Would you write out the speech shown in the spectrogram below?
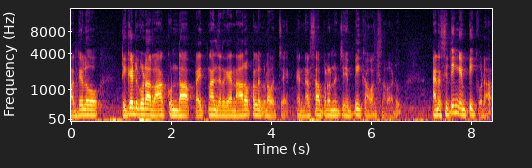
మధ్యలో టికెట్ కూడా రాకుండా ప్రయత్నాలు జరిగాయన్న ఆరోపణలు కూడా వచ్చాయి. నరసాపురం నుంచి ఎంపీ కావాల్సిన వాడు. ఆయన సిట్టింగ్ ఎంపీ కూడా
